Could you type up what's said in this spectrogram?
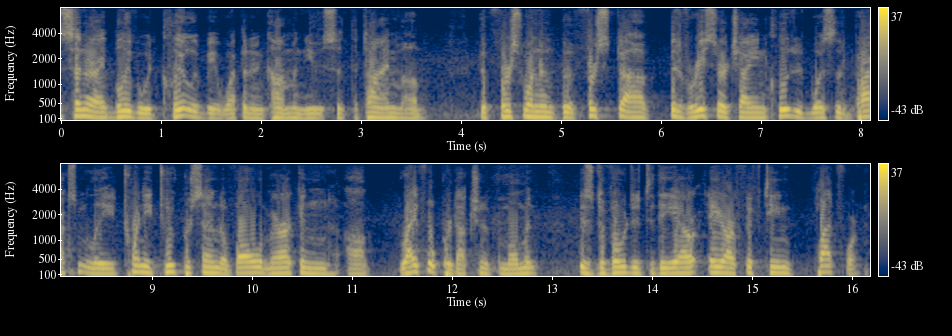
Senator, I believe it would clearly be a weapon in common use at the time. The first one, the first uh, bit of research I included was that approximately 22 percent of all American uh, rifle production at the moment is devoted to the AR-15 platform.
